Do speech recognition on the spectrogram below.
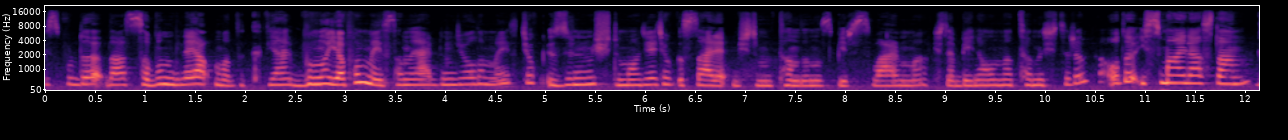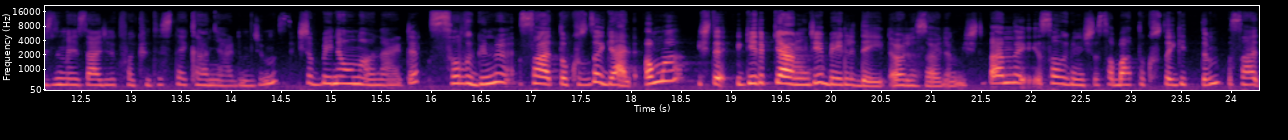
biz burada daha sabun bile yapmadık. Yani bunu yapamayız, sana yardımcı olamayız. Çok üzülmüştüm. Hocaya çok ısrar etmiştim. Tanıdığınız birisi var mı? İşte beni onunla tanıştırın. O da İsmail Aslan, bizim Eczacılık Fakültesi dekan yardımcımız. İşte beni ona önerdi. Salı günü saat 9'da gel. Ama işte gelip gelmeyeceği belli değil. Öyle söylemişti. Ben de salı günü işte sabah 9'da gittim. Saat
